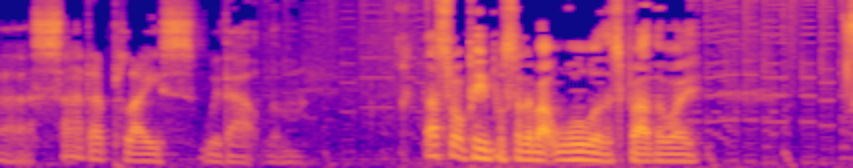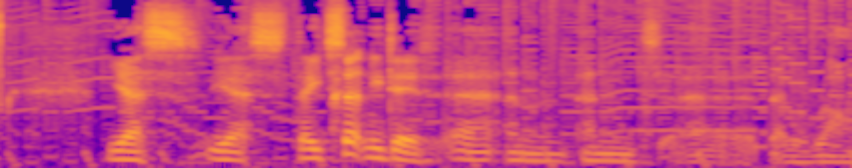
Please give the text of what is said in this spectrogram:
a sadder place without them. That's what people said about Woolworths, by the way. Yes, yes, they certainly did, uh, and and uh, they were wrong.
